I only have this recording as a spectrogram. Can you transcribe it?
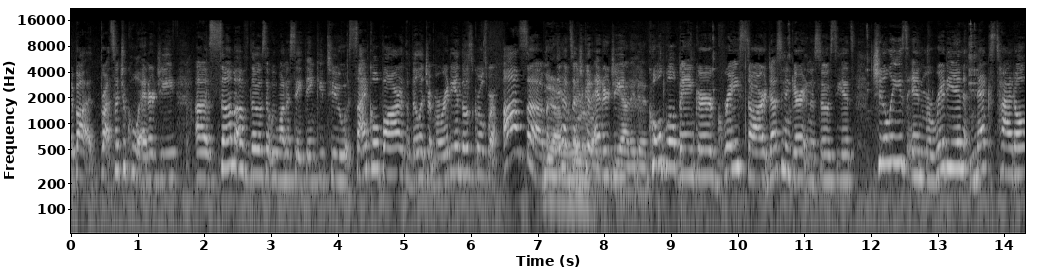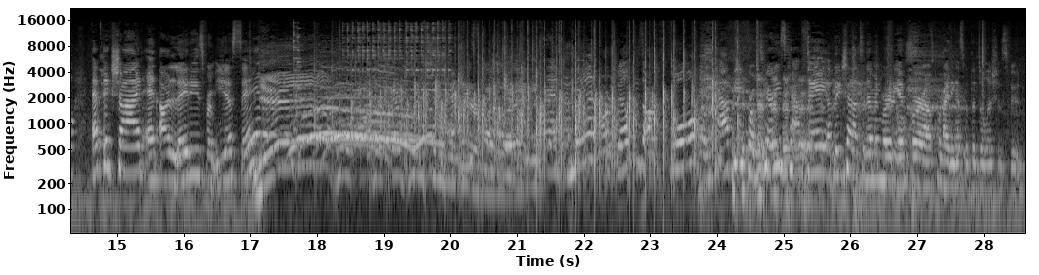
It brought, brought such a cool energy. Uh, some of those that we want to say thank you to Cycle Bar at the Village at Meridian. Those girls were awesome. Yeah, they had they such were. good energy. Yeah, they did. Coldwell Banker, Gray Star, Dustin and Garrett and Associates, Chili's in Meridian, Next Title, Epic Shine, and our ladies from ESA. And man, our bellies are full and happy from Terry's Cafe. A big shout out to them in Meridian for uh, providing us with the delicious food.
